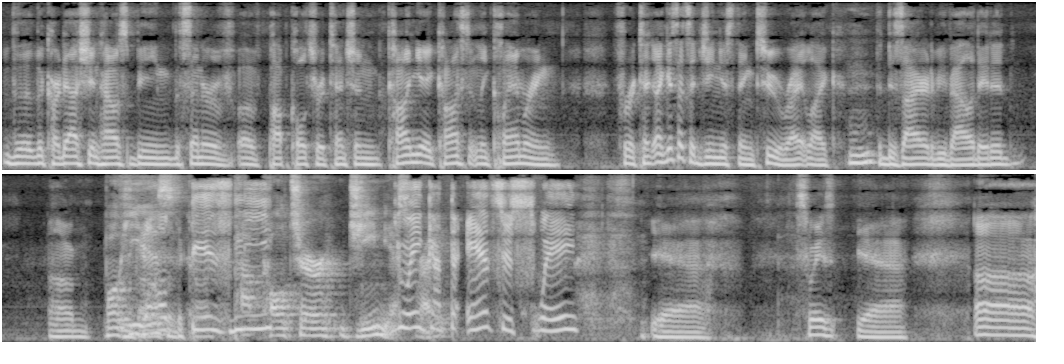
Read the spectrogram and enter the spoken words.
the the Kardashian house being the center of, of pop culture attention, Kanye constantly clamoring for attention. I guess that's a genius thing too, right? Like the desire to be validated. Um, well, he is the cost. Disney. pop culture genius. You ain't right? got the answers, Sway. Yeah. Sways yeah. Uh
